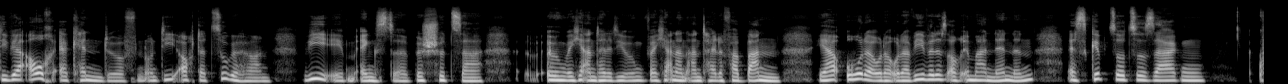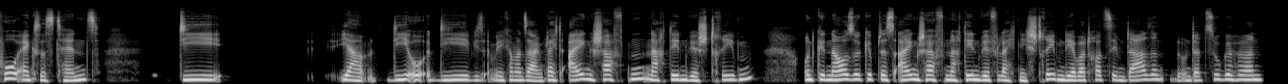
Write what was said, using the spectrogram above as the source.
die wir auch erkennen dürfen und die auch dazugehören, wie eben Ängste, Beschützer, irgendwelche Anteile, die irgendwelche anderen Anteile verbannen, ja, oder, oder, oder wie wir das auch immer nennen. Es gibt sozusagen Koexistenz, die ja, die, die, wie kann man sagen, vielleicht Eigenschaften, nach denen wir streben. Und genauso gibt es Eigenschaften, nach denen wir vielleicht nicht streben, die aber trotzdem da sind und dazugehören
